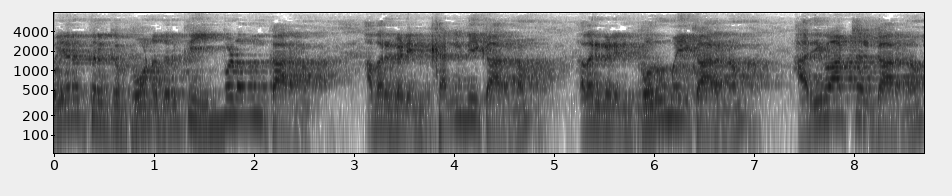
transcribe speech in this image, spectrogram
உயரத்திற்கு போனதற்கு இவ்வளவும் காரணம். அவர்களின் கல்வி காரணம் அவர்களின் பொறுமை காரணம் அறிவாற்றல் காரணம்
